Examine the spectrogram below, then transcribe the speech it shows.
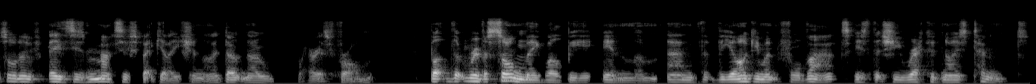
sort of. This is massive speculation. I don't know where it's from, but that River Song may well be in them, and that the argument for that is that she recognised Tennant,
